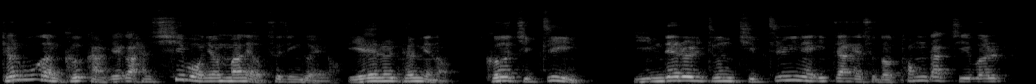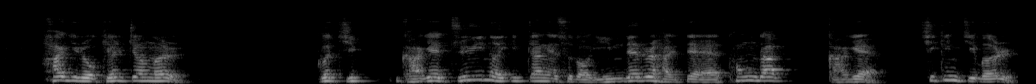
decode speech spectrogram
결국은 그 가게가 한 15년 만에 없어진 거예요. 예를 들면은 그 집주인, 임대를 준 집주인의 입장에서도 통닭집을 하기로 결정을 그 집 가게 주인의 입장에서도 임대를 할 때 통닭 가게 치킨집을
